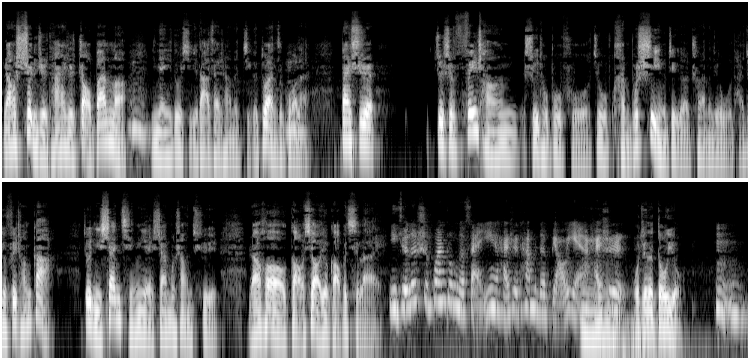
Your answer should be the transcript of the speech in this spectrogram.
然后甚至他还是照搬了一年一度喜剧大赛上的几个段子过来，但是就是非常水土不服，就很不适应这个春晚的这个舞台，就非常尬，就你煽情也煽不上去，然后搞笑又搞不起来。你觉得是观众的反应，还是他们的表演，还是？我觉得都有。嗯嗯，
